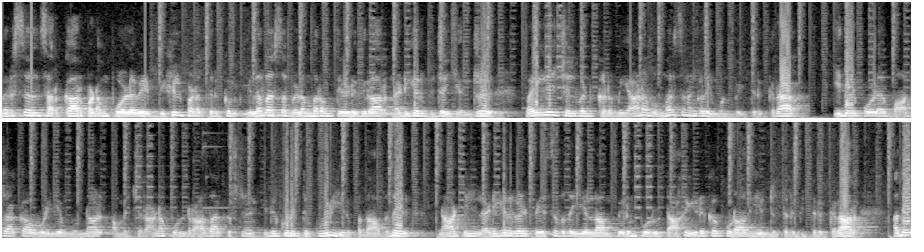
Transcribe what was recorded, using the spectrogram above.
மெர்சல் சர்க்கார் படம் போலவே பிகில் படத்திற்கும் இலவச விளம்பரம் தேடுகிறார் நடிகர் விஜய் என்று வைகை செல்வன் கடுமையான விமர்சனங்களை முன்வைத்திருக்கிறார். இதேபோல பாஜகவுடைய முன்னாள் அமைச்சரான பொன் ராதாகிருஷ்ணன் இது குறித்து கூறியிருப்பதாவது நாட்டில் நடிகர்கள் பேசுவதையெல்லாம் பெரும் பொருட்டாக எடுக்கக்கூடாது என்று தெரிவித்திருக்கிறார். அதே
